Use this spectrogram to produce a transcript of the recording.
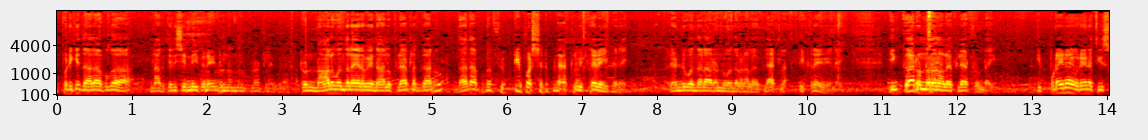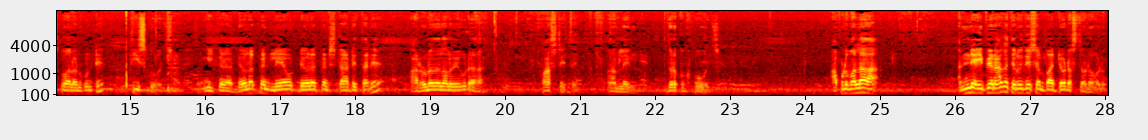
ఇప్పటికీ దాదాపుగా నాకు తెలిసి ఎన్ని అయిపోయినాయండి రెండు వందల ప్లాట్లు అయిపోయాయి రెండు నాలుగు వందల ఎనభై నాలుగు ఫ్లాట్లకు గాను దాదాపుగా ఫిఫ్టీ పర్సెంట్ ఫ్లాట్లు విక్రయం అయిపోయినాయి. రెండు వందల రెండు వందల నలభై ఫ్లాట్ల విక్రయం అయినాయి ఇంకా రెండు వందల నలభై ఫ్లాట్లు ఉన్నాయి. ఇప్పుడైనా ఎవరైనా తీసుకోవాలనుకుంటే తీసుకోవచ్చు. ఇక్కడ డెవలప్మెంట్ లేఅవుట్ డెవలప్మెంట్ స్టార్ట్ అయితేనే ఆ రెండు వందల నలభై కూడా ఫాస్ట్ అవుతాయి ఆన్లైన్లో దొరకకపోవచ్చు. అప్పుడు మళ్ళా అన్ని అయిపోయినాక తెలుగుదేశం పార్టీ వాడు వస్తాడు ఒకడు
